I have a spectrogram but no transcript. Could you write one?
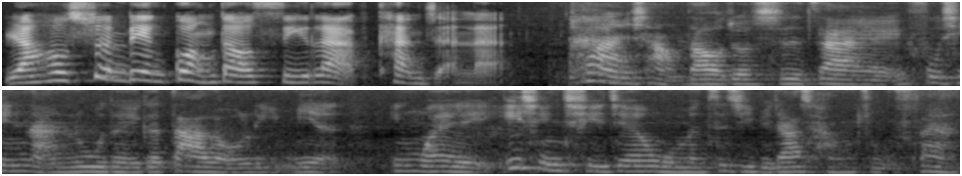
然后顺便逛到 C Lab 看展览。突然想到，就是在复兴南路的一个大楼里面，因为疫情期间我们自己比较常煮饭，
